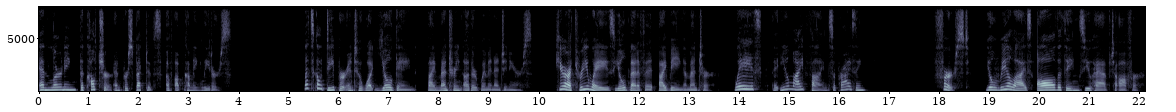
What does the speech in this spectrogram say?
and learning the culture and perspectives of upcoming leaders. Let's go deeper into what you'll gain by mentoring other women engineers. Here are three ways you'll benefit by being a mentor. Ways that you might find surprising. First, you'll realize all the things you have to offer,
